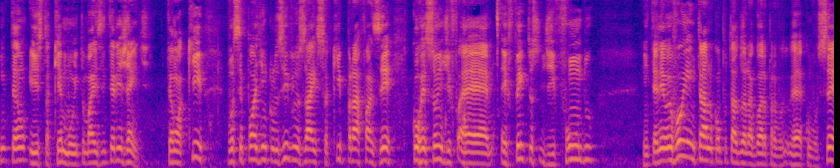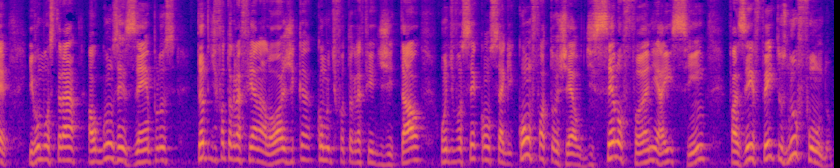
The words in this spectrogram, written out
Então, isso aqui é muito mais inteligente. Então, aqui você pode inclusive usar isso aqui para fazer correções de é, efeitos de fundo. Entendeu? Eu vou entrar no computador agora pra, é, com você e vou mostrar alguns exemplos, tanto de fotografia analógica como de fotografia digital, onde você consegue com fotogel de celofane, aí sim, fazer efeitos no fundo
